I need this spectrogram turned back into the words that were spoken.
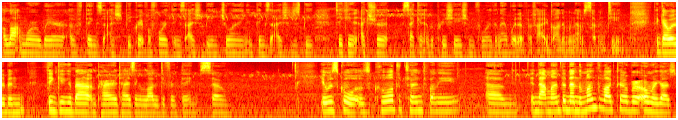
a lot more aware of things that i should be grateful for things that i should be enjoying and things that i should just be taking an extra second of appreciation for than i would have if i had gone in when i was 17 i think i would have been thinking about and prioritizing a lot of different things. So it was cool. It was cool to turn 20 um, in that month. And then the month of october oh my gosh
